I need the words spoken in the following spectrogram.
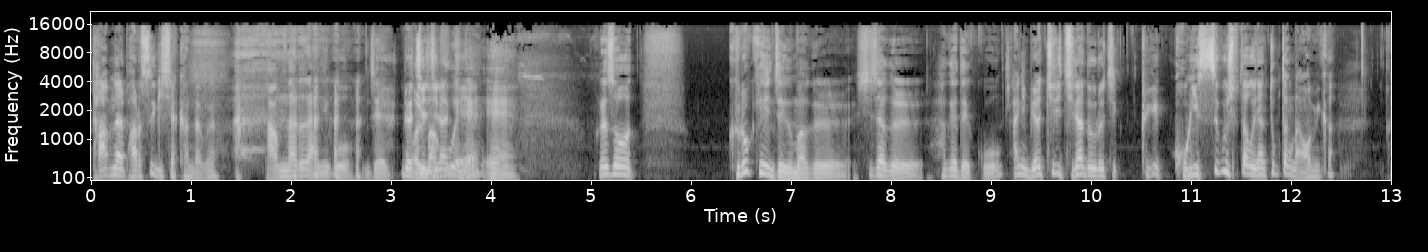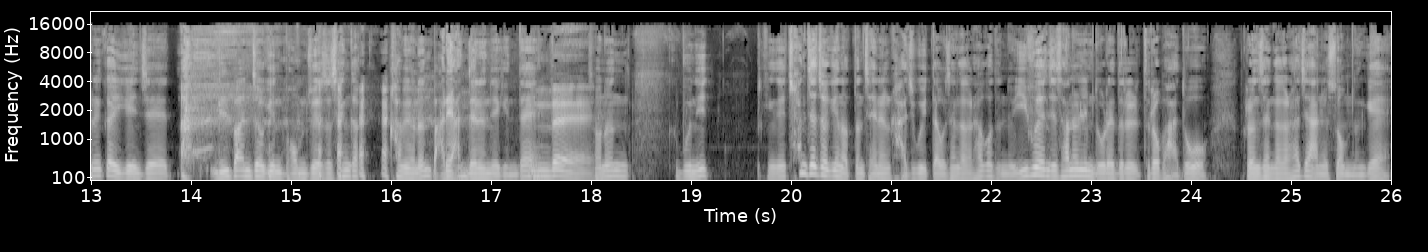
다음 날 바로 쓰기 시작한다고요? 다음 날은 아니고 이제 며칠 얼마 후에 뒤에? 예. 그래서 그렇게 이제 음악을 시작을 하게 됐고 아니, 며칠이 지나도 그렇지, 그게 곡이 쓰고 싶다고 그냥 뚝딱 나옵니까? 그러니까 이게 이제 일반적인 범주에서 생각하면은 말이 안 되는 얘기인데 네. 저는 그분이 굉장히 천재적인 어떤 재능을 가지고 있다고 생각을 하거든요. 이후에 이제 산울림 노래들을 들어봐도 그런 생각을 하지 않을 수 없는 게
